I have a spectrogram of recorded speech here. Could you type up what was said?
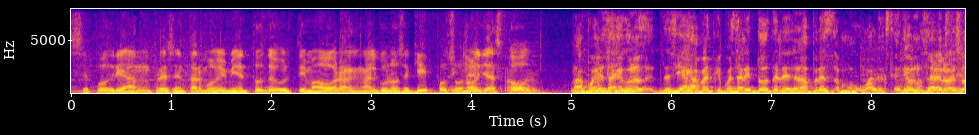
¿Se podrían presentar movimientos de última hora en algunos equipos o no? Ya es todo. No, pueden salir, decía Jafet que pueden salir dos de la préstamo o al exterior, no sé. Pero, eso,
